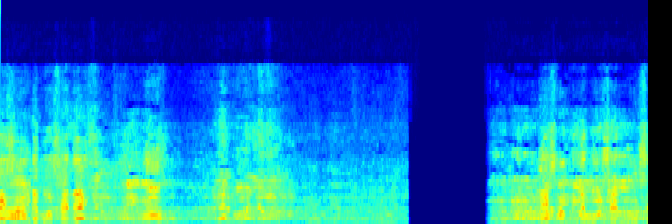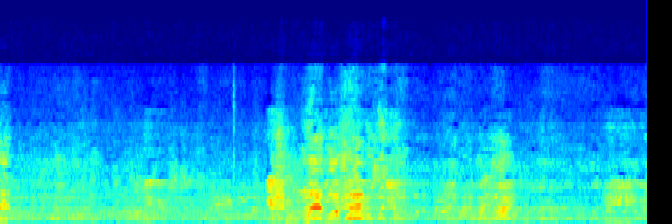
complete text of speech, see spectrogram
এই সামনে বসেন এই সামনে বসেন বসেন। অনেক আসছে। বসেন। ঠিক আছে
